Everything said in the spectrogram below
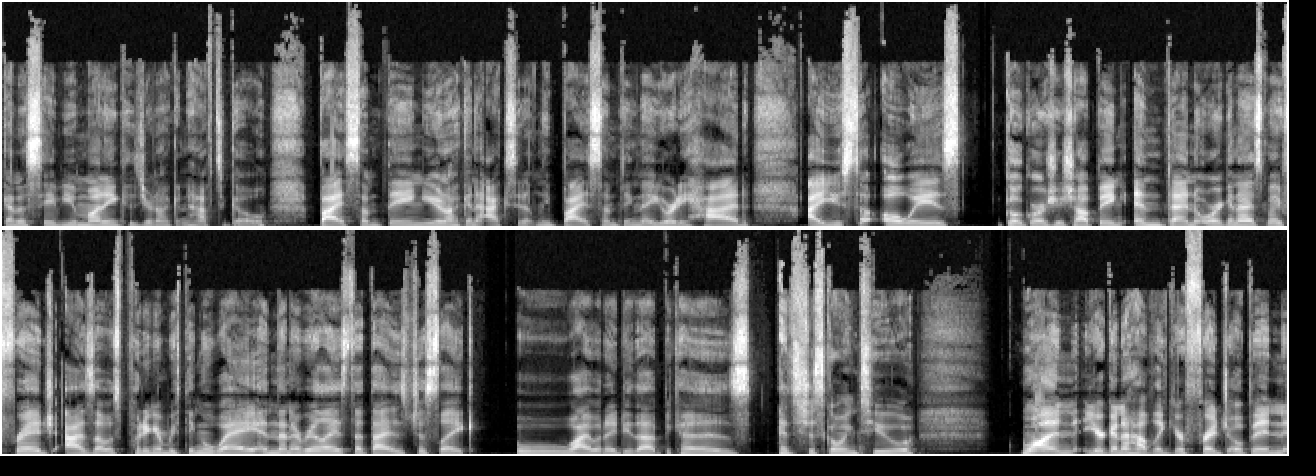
going to save you money because you're not going to have to go buy something you're not going to accidentally buy something that you already had. I used to always go grocery shopping and then organize my fridge as i was putting everything away and then i realized that that is just like why would i do that? Because it's just going to one, you're gonna have like your fridge open,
